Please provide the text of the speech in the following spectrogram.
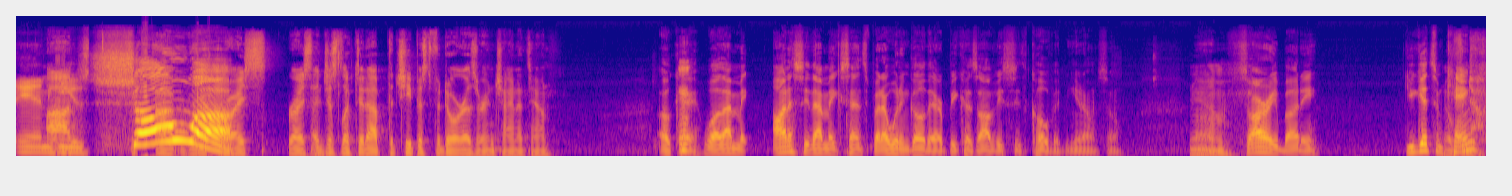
and Uh, he is so. Uh, Royce, Royce, I just looked it up. The cheapest fedoras are in Chinatown. Okay, well that make honestly that makes sense, but I wouldn't go there because obviously the COVID, you know. So, Yeah. Um, sorry, buddy. You get some No Kang fedora.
